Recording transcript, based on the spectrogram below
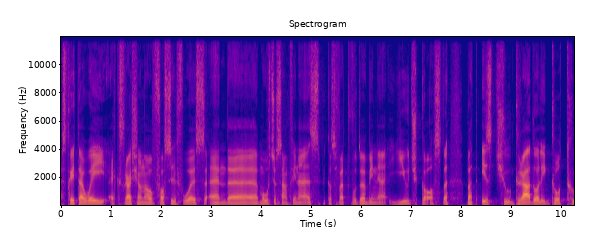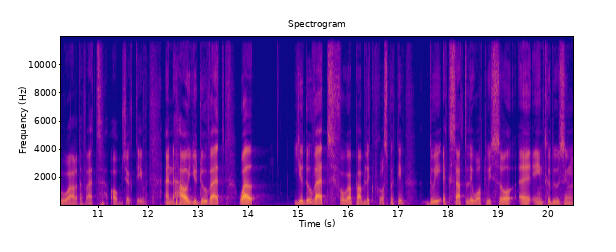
straight away extraction of fossil fuels and uh, move to something else because that would have been a huge cost but is to gradually go toward that objective. And how you do that? Well you do that for a public perspective doing exactly what we saw uh, introducing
